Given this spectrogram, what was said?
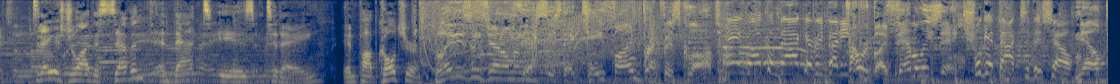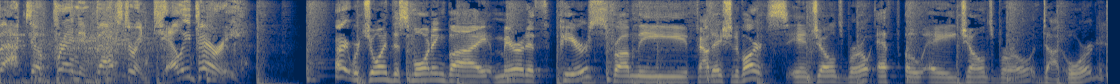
It's a love Today is July the 7th, and that is today in pop culture. Ladies and gentlemen, this is the K Fine Breakfast Club. Hey, welcome back, everybody. Powered by Families Inc. We'll get back to the show. Now back to Brandon Baxter and Kelly Perry. All right, we're joined this morning by Meredith Pierce from the Foundation of Arts in Jonesboro, foajonesboro.org.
